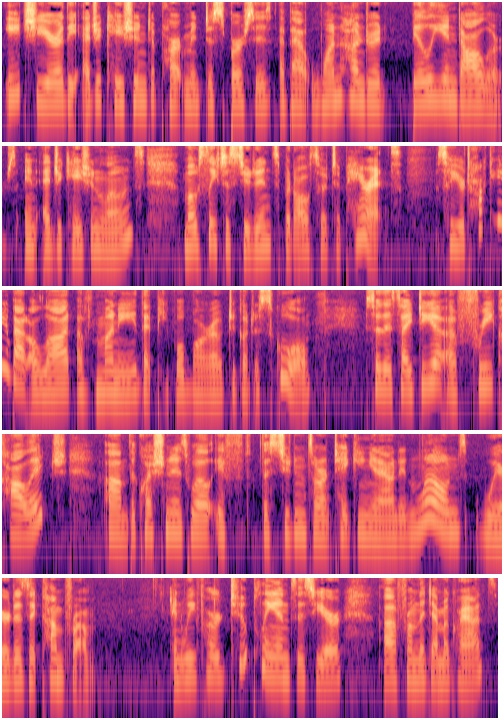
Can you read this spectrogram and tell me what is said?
each year the Education Department disperses about 100 billion dollars in education loans, mostly to students but also to parents. So you're talking about a lot of money that people borrow to go to school. So, this idea of free college, um, the question is well, if the students aren't taking it out in loans, where does it come from? And we've heard two plans this year uh, from the Democrats.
